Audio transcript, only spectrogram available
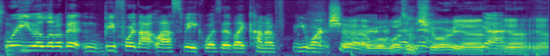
So- Were you a little bit before that last week? Was it like kind of you weren't sure? Yeah, well, wasn't then- sure. Yeah, Yeah. yeah, yeah.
